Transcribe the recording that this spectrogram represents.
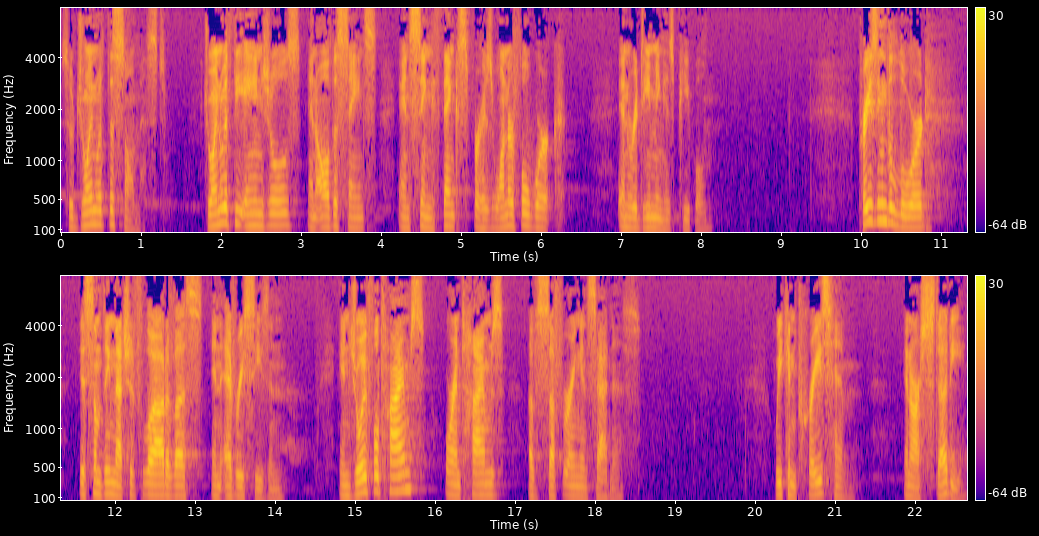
So join with the psalmist, join with the angels and all the saints, and sing thanks for his wonderful work in redeeming his people. Praising the Lord is something that should flow out of us in every season, in joyful times or in times of suffering and sadness. We can praise him in our study,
